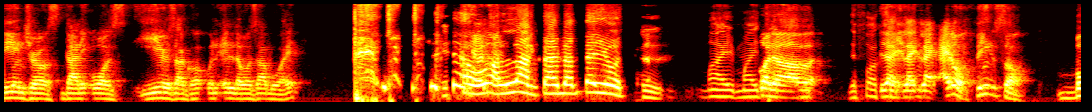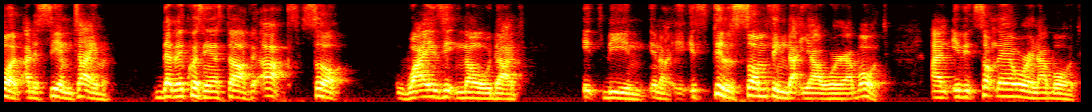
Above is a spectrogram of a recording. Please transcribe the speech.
dangerous than it was years ago when Elder was a boy. Yeah, a long time not the youth. My my But uh, the fuck like, like, like I don't think so. But at the same time, that's the question you start to ask. So why is it now that it's being, you know, it's still something that you're worried about? And if it's something you're worrying about,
